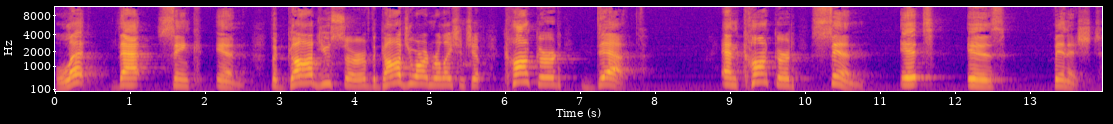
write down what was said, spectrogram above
Let that sink in. The God you serve, the God you are in relationship, conquered death and conquered sin. It is finished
